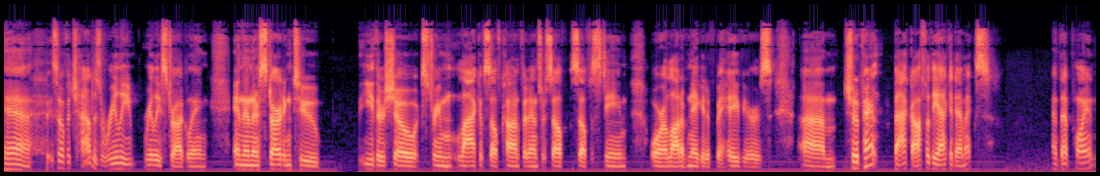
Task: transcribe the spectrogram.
Yeah. So if a child is really really struggling, and then they're starting to either show extreme lack of self confidence or self self esteem, or a lot of negative behaviors, um, should a parent back off of the academics? at that point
